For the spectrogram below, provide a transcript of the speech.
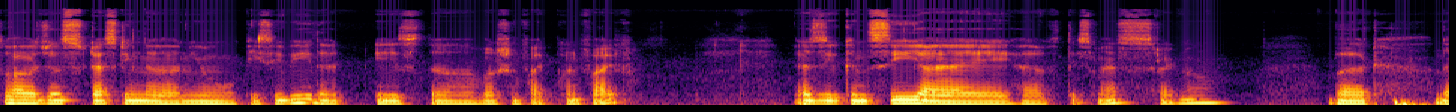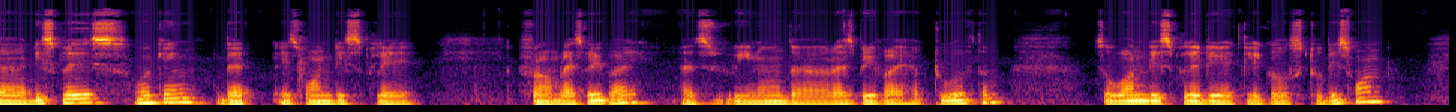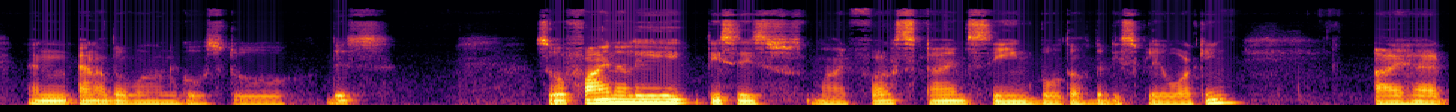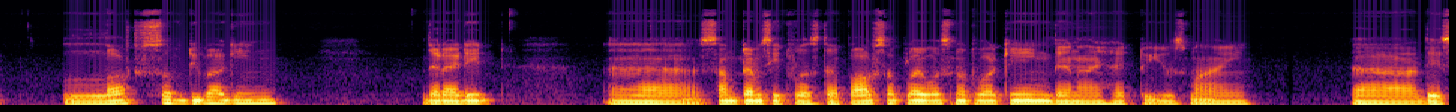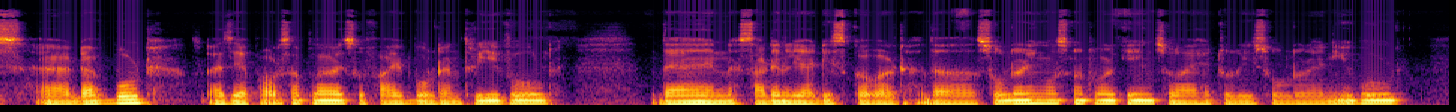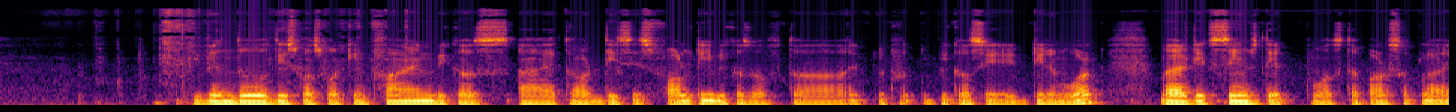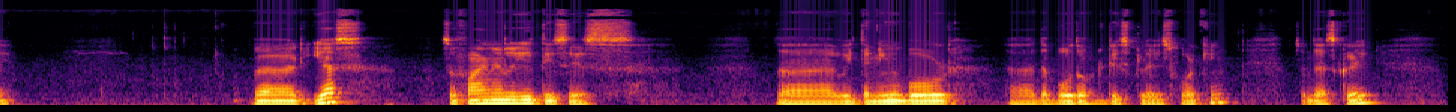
So I was just testing the new PCB that is the version 5.5. As you can see, I have this mess right now, but the display is working. That is one display from Raspberry Pi. As we know, the Raspberry Pi have two of them. So one display directly goes to this one and another one goes to this so finally this is my first time seeing both of the display working. I had lots of debugging that i did. Uh, sometimes it was the power supply was not working then i had to use my uh, this uh, board as a power supply so 5 volt and 3 volt then suddenly i discovered the soldering was not working so i had to resolder a new board. Even though this was working fine because i thought this is faulty because of the it, it, because it didn't work but it seems that was the power supply. But yes so finally this is the with the new board uh, the both of the display is working so that's great.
